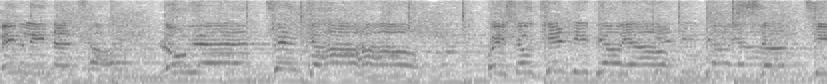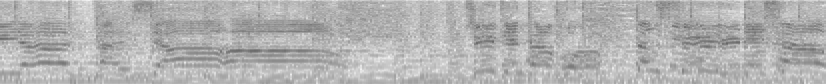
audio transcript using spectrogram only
名利难逃，路远天高。回首天地飘摇，剩几人谈笑？只见他火，当时年少，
